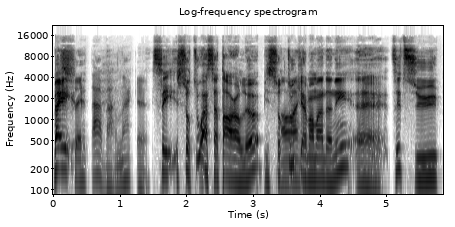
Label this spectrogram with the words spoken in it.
Ben, c'est tabarnak. euh. c'est surtout à cette heure-là, puis surtout Ah ouais. qu'à un moment donné, euh, tu sais, tu,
